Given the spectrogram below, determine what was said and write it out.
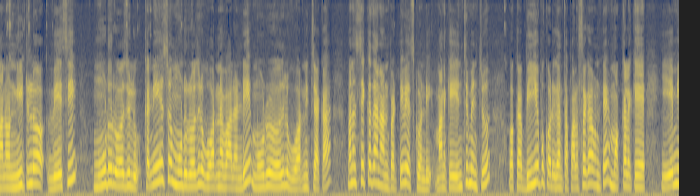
మనం నీటిలో వేసి మూడు రోజులు కనీసం మూడు రోజులు ఊరనివ్వాలండి మూడు రోజులు ఊరనిచ్చాక మనం సిక్కదానాన్ని బట్టి వేసుకోండి. మనకి ఇంచుమించు ఒక బియ్యపు కొడుగంత పలసగా ఉంటే మొక్కలకి ఏమీ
